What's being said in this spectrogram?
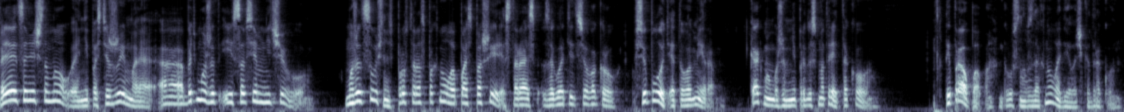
Появится нечто новое, непостижимое, а, быть может, и совсем ничего. Может, сущность просто распахнула пасть пошире, стараясь заглотить все вокруг, всю плоть этого мира. Как мы можем не предусмотреть такого? «Ты прав, папа», — грустно вздохнула девочка-дракон.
